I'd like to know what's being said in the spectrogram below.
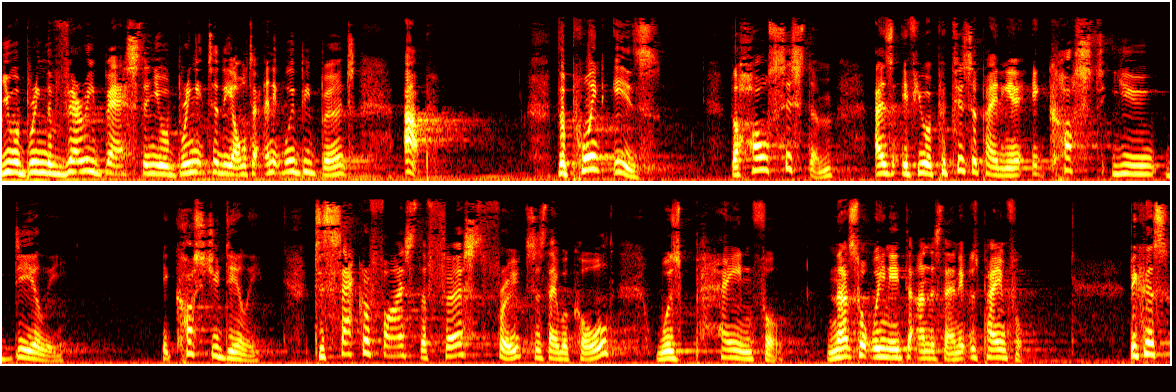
you would bring the very best and you would bring it to the altar and it would be burnt up. The point is, the whole system, as if you were participating in it, it cost you dearly. It cost you dearly. To sacrifice the first fruits, as they were called, was painful. And that's what we need to understand. It was painful. Because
